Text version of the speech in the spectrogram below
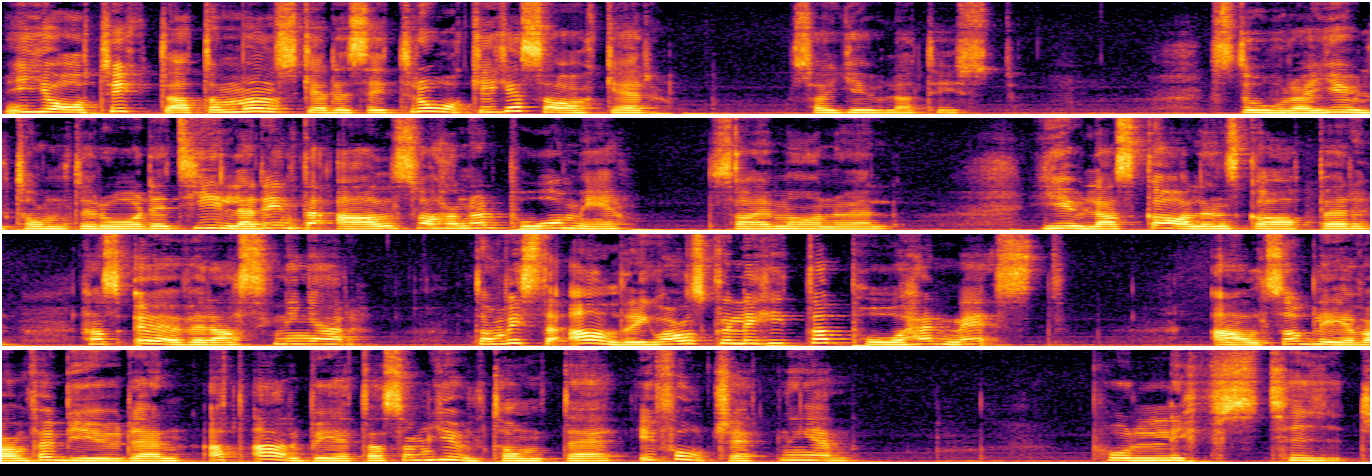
Men jag tyckte att de önskade sig tråkiga saker, sa Jula tyst. Stora jultomterådet gillade inte alls vad han höll på med, sa Emanuel. Julas galenskaper, hans överraskningar. De visste aldrig vad han skulle hitta på härnäst. Alltså blev han förbjuden att arbeta som jultomte i fortsättningen. På livstid,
